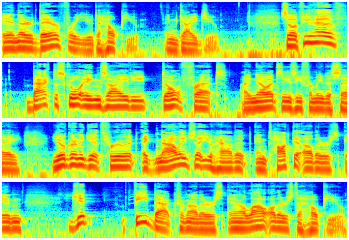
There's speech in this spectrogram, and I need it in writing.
and they're there for you to help you and guide you. So if you have back to school anxiety, don't fret. I know it's easy for me to say. You're going to get through it. Acknowledge that you have it and talk to others and get feedback from others and allow others to help you.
